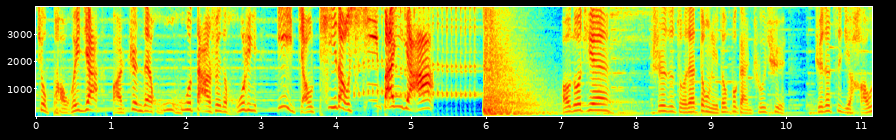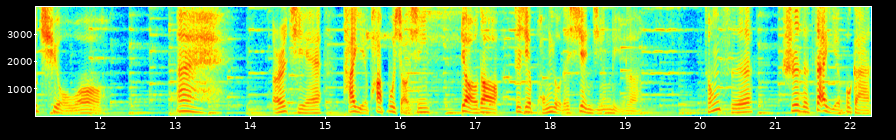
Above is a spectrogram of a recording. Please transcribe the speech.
就跑回家，把正在呼呼大睡的狐狸一脚踢到西班牙。好多天，狮子躲在洞里都不敢出去，觉得自己好糗哦。唉，而且他也怕不小心掉到这些朋友的陷阱里了。从此，狮子再也不敢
